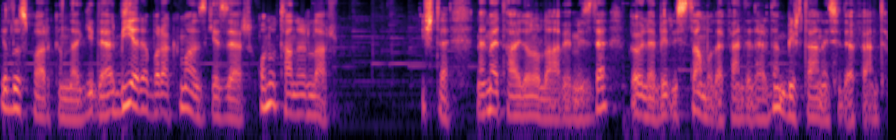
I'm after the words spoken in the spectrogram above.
Yıldız Parkı'nda gider. Bir yere bırakmaz gezer. Onu tanırlar. İşte Mehmet Haydaroğlu abimiz de böyle bir İstanbul efendilerden bir tanesi de efendim.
